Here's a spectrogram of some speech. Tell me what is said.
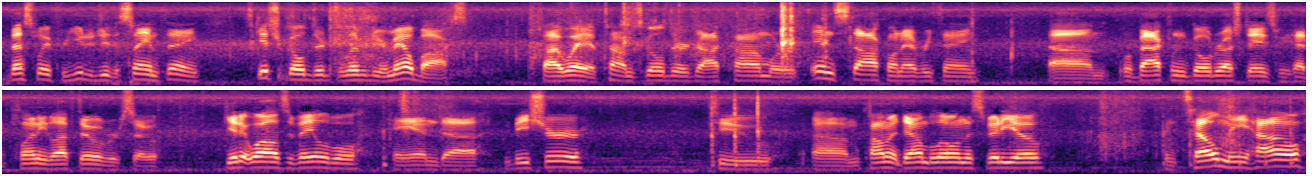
the best way for you to do the same thing is get your gold dirt delivered to your mailbox by way of tomsgolddirt.com. We're in stock on everything. Um, we're back from the gold rush days. We had plenty left over. So get it while it's available and uh, be sure to um, comment down below on this video and tell me how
